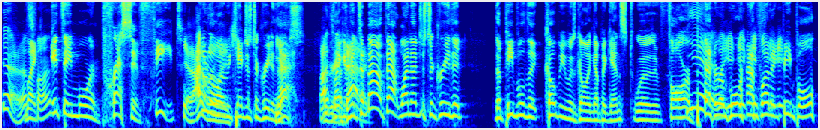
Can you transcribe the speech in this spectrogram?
Yeah, that's like fine. it's a more impressive feat. Yeah, I I don't don't know why we can't just agree to Yes. that. Like if it's that. about that, why not just agree that the people that Kobe was going up against were far Yeah, better, like, more if- if- athletic if- people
